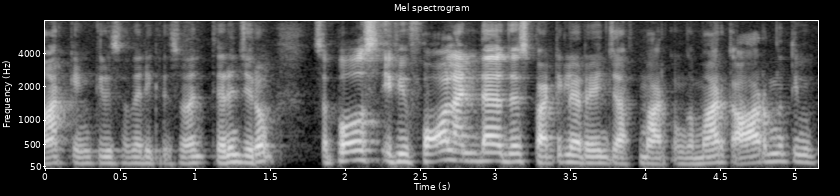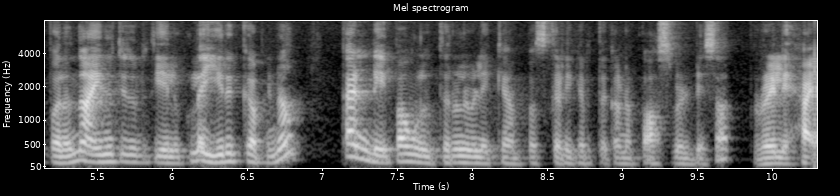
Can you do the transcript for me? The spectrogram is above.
மார்க் இன்க்ரீஸ் ஆகுது டிக்ரீஸ் ஆகுது தெரிஞ்சிடும் suppose if you fall under this particular range of mark உங்க மார்க் அறுநூத்தி முப்பதுல இருந்து ஐநூத்தி தொண்ணூத்தி ஏழுக்குள்ள இருக்கு அப்படின்னா கண்டிப்பா உங்களுக்கு திருநெல்வேலி கேம்பஸ் கிடைக்கிறதுக்கான possibilities are really high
